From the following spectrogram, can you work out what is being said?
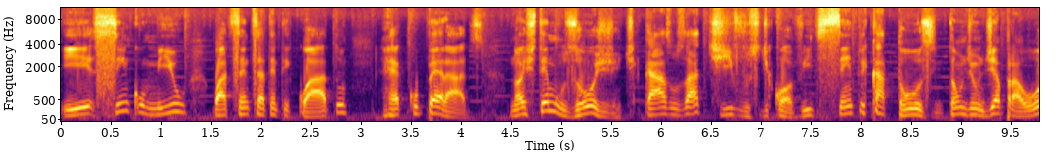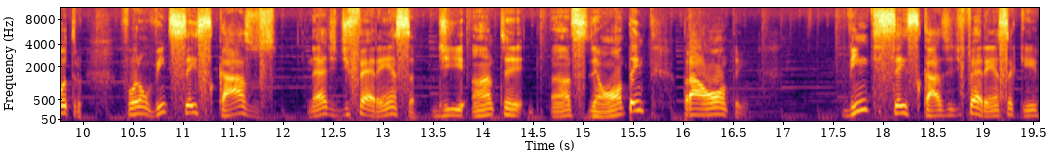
E 5.474 recuperados. Nós temos hoje, gente, casos ativos de Covid 114. Então, de um dia para outro, foram 26 casos né, de diferença de ante, antes de ontem para ontem. 26 casos de diferença aqui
